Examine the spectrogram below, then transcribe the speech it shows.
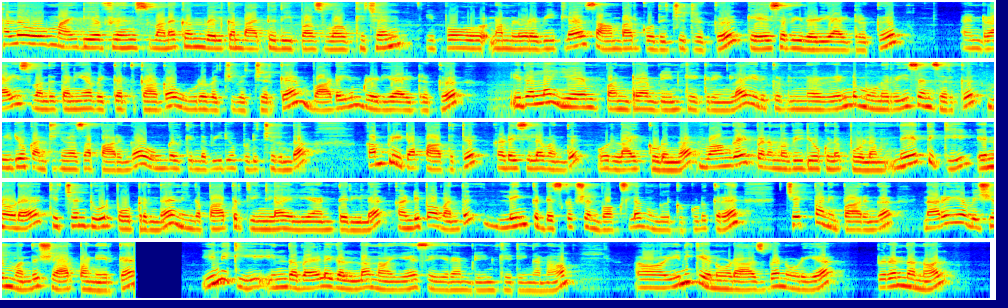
Hello my dear friends வணக்கம். Welcome back to Deepa's wow kitchen இப்போது நம்மளோட வீட்டில் சாம்பார் கொதிச்சிட்ருக்கு கேசரி ரெடி ஆகிட்டுருக்கு அண்ட் ரைஸ் வந்து தனியாக வைக்கிறதுக்காக ஊற வச்சு வச்சுருக்கேன். வடையும் ரெடி ஆகிட்டுருக்கு இதெல்லாம் ஏன் பண்ணுறேன் அப்படின்னு கேட்குறீங்களா இதுக்கு ரெண்டு மூணு ரீசன்ஸ் இருக்குது வீடியோ கண்டினியூஸாக பாருங்கள் உங்களுக்கு இந்த வீடியோ பிடிச்சிருந்தா கம்ப்ளீட்டாக பார்த்துட்டு கடைசியில் வந்து ஒரு லைக் கொடுங்க. வாங்க இப்போ நம்ம வீடியோக்குள்ளே போகலாம் நேத்திக்கு என்னோட கிச்சன் டூர் போட்டிருந்தேன். நீங்கள் பார்த்துருக்கீங்களா இல்லையான்னு தெரியல. கண்டிப்பாக வந்து லிங்க் டிஸ்கிரிப்ஷன் பாக்ஸில் உங்களுக்கு கொடுக்குறேன். செக் பண்ணி பாருங்கள் நிறைய விஷயம் வந்து ஷேர் பண்ணியிருக்கேன். இன்னைக்கு இந்த வேலைகள்லாம் நான் ஏன் செய்கிறேன் அப்படின்னு கேட்டிங்கன்னா இன்னைக்கு என்னோடய ஹஸ்பண்டோடைய பிறந்த நாள்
